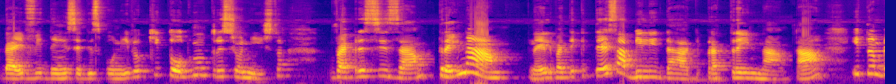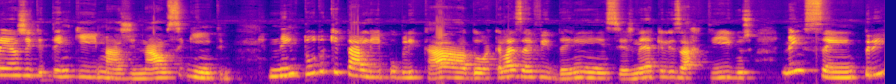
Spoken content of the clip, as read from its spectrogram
da evidência disponível, que todo nutricionista vai precisar treinar. Né? Ele vai ter que ter essa habilidade para treinar, tá? E também a gente tem que imaginar o seguinte: nem tudo que está ali publicado, aquelas evidências, né, aqueles artigos, nem sempre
